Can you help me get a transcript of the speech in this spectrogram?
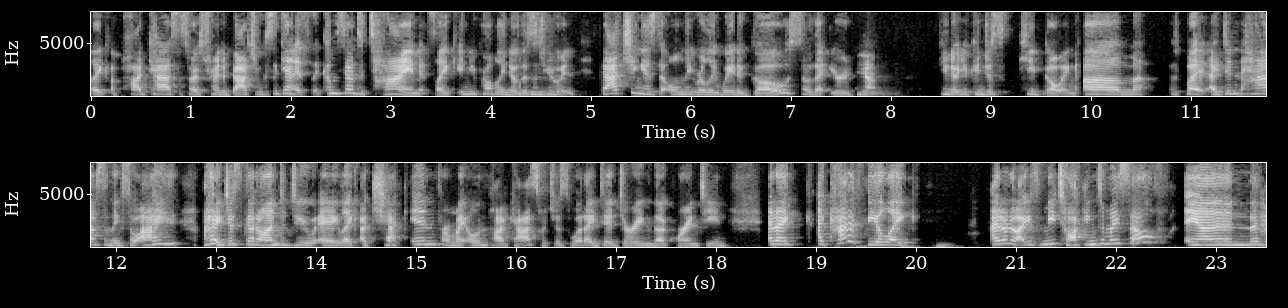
like a podcast. So I was trying to batch them because again, it's, it comes down to time. It's like, and you probably know this mm-hmm. too. And batching is the only really way to go so that you're, yeah, you know, you can just keep going. Um, but I didn't have something, so I I just got on to do a like a check in for my own podcast, which is what I did during the quarantine. And I I kind of feel like I don't know, it's me talking to myself and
